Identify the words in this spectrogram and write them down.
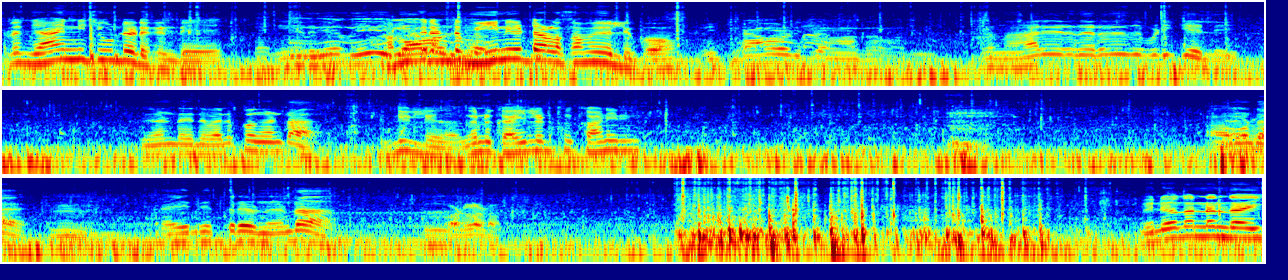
എടാ ഞാൻ ഇനി ചൂണ്ടെടുക്കണ്ടേ നമുക്ക് രണ്ട് മീൻ കിട്ടാനുള്ള സമയമല്ലേ ഇപ്പൊ? ഇപ്പൊ നാല് പേര് നിരന്ന് പിടിക്കല്ലേ? കണ്ട അതിന്റെ വലുപ്പം കണ്ടാ? ഇല്ലില്ല അങ്ങനെ കയ്യിലെടുത്ത് കാണി വേണ്ടേ? കയ്യിൽ ഇത്ര ഉണ്ട് കണ്ടാ വിനോദൻ എന്തായി?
